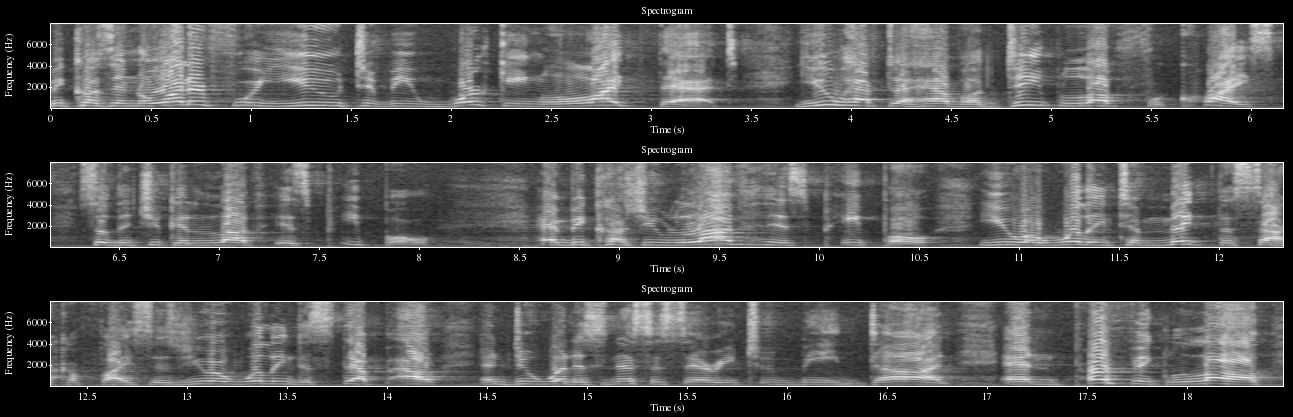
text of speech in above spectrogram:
Because in order for you to be working like that, you have to have a deep love for Christ so that you can love his people. And because you love his people, you are willing to make the sacrifices. You are willing to step out and do what is necessary to be done. And perfect love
